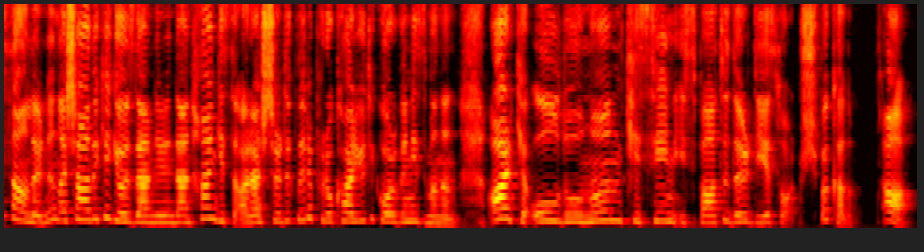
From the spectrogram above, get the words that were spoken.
insanlarının aşağıdaki gözlemlerinden hangisi araştırdıkları prokaryotik organizmanın arke olduğunun kesin ispatıdır diye sormuş. Bakalım. A.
